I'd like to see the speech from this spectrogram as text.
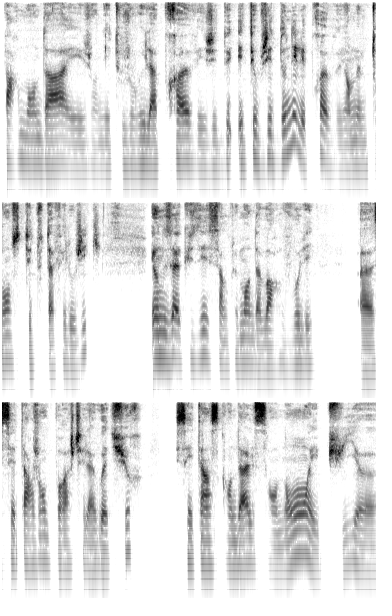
par mandat et j'en ai toujours eu la preuve et j'ai été obligée de donner les preuves et en même temps c'était tout à fait logique. Et on nous a accusés simplement d'avoir volé cet argent pour acheter la voiture. Ça a été un scandale sans nom. Et puis, euh,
